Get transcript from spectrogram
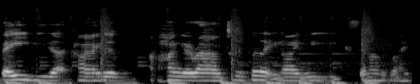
baby that kind of hung around till 39 weeks, and I was like,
